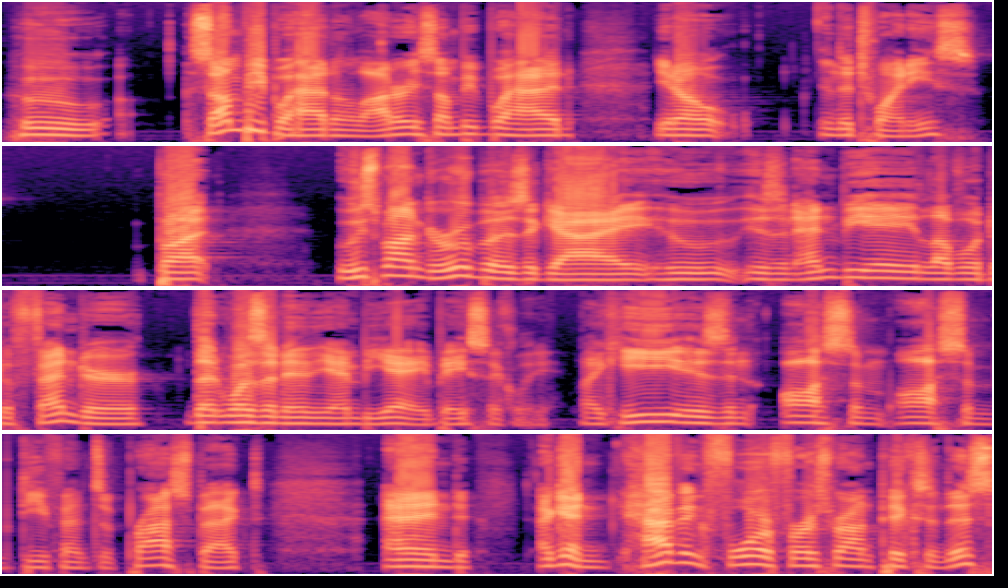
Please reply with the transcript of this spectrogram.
who some people had in the lottery, some people had, you know, in the 20s. But Usman Garuba is a guy who is an NBA level defender that wasn't in the NBA, basically. Like, he is an awesome, awesome defensive prospect. And again, having four first round picks in this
